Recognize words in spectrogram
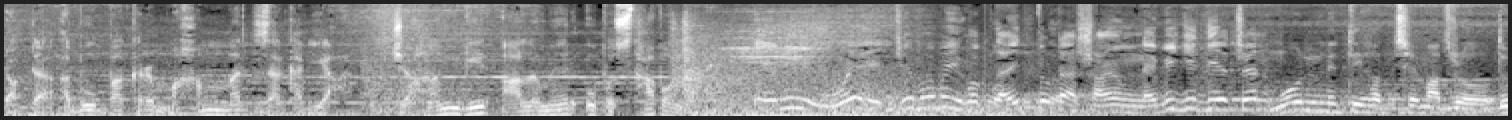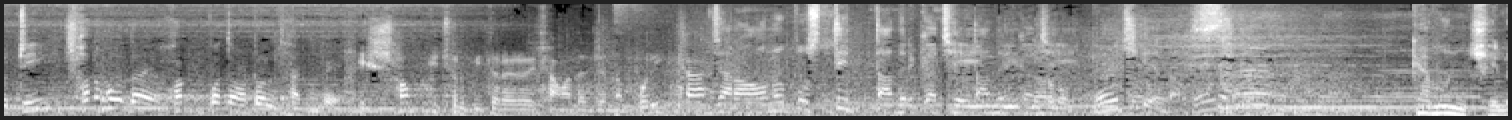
ডক্টর আবু বকর মোহাম্মদ জাকারিয়া জাহাঙ্গীর আলমের উপস্থাপনায়। এনিওয়ে যেভাবেই হোক দায়িত্বটা স্বয়ং নেভিজি দিয়েছেন। মূল নীতি হচ্ছে মাত্র দুটি সর্বদাই হক পথে অটল থাকবে। এই সব কিছুর ভিতরে রয়েছে আমাদের জন্য পরীক্ষা। যারা অনুপস্থিত তাদের কাছে পৌঁছে দাও। কেমন ছিল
